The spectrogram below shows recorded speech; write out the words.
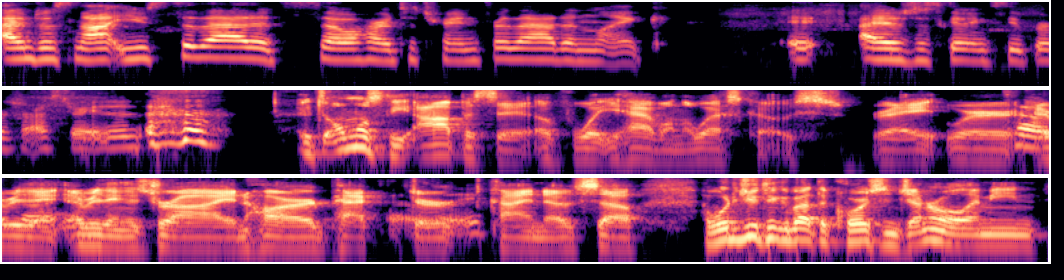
i'm just not used to that. It's so hard to train for that. And like it, i was just getting super frustrated It's almost the opposite of what you have on the West Coast, right? Where Totally. everything everything is dry and hard, packed Totally. dirt, kind of. So, what did you think about the course in general? I mean,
